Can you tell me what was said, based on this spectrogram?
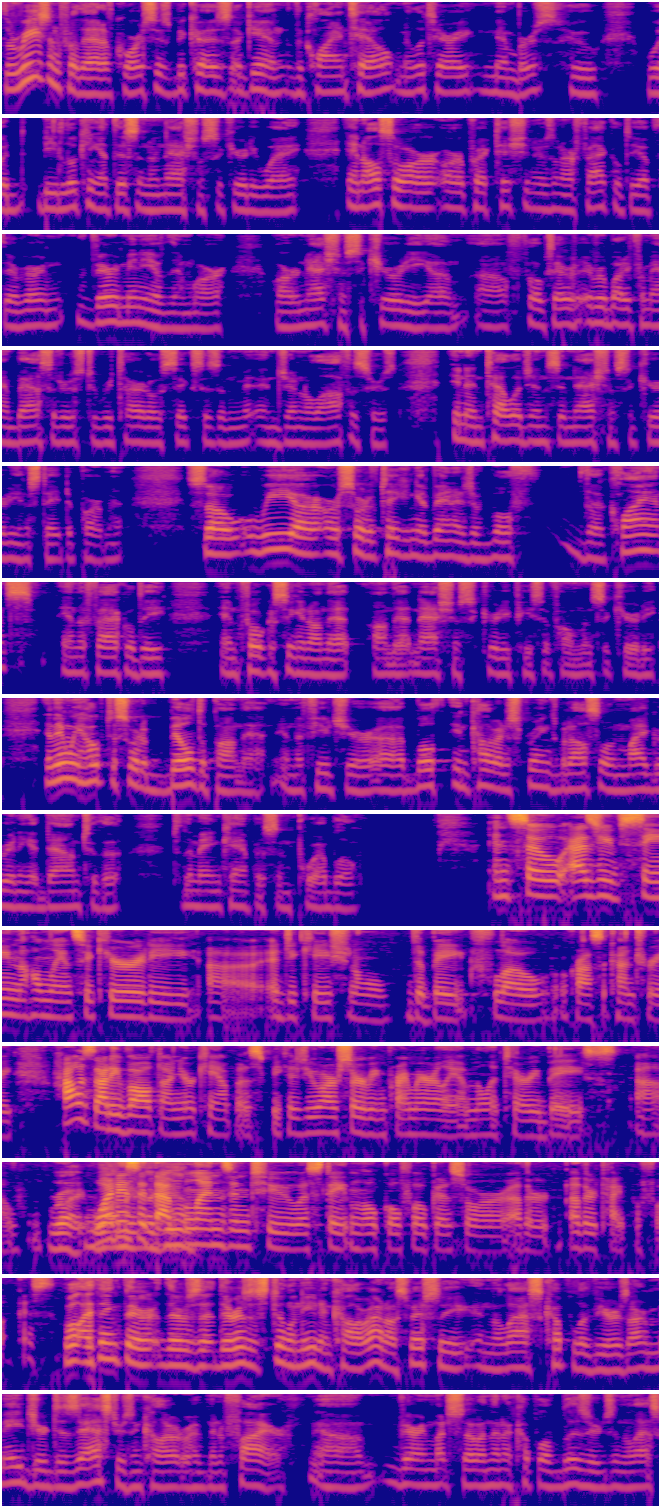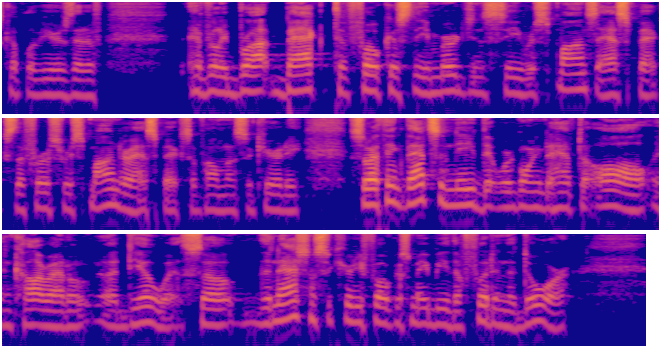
The reason for that, of course, is because, again, the clientele, military members who would be looking at this in a national security way, and also our, our practitioners and our faculty up there, very, very many of them are our national security um, uh, folks, everybody from ambassadors to retired 06s and, and, general officers in intelligence and national security and State Department. So we are, are, sort of taking advantage of both the clients and the faculty and focusing it on that on that national security piece of Homeland Security. And then we hope to sort of build upon that in the future, uh, both in Colorado Springs, but also in migrating it down to the to the main campus in Pueblo. And so, as you've seen the Homeland Security uh, educational debate flow across the country, how has that evolved on your campus? Because you are serving primarily a military base. Uh, right. What well, is I mean, it that again, blends into a state and local focus or other other type of focus? Well, I think there there's a, there is a still a need in Colorado, especially in the last couple of years. Our major disasters in Colorado have been fire, uh, very much so, and then a couple of blizzards in the last couple of years that have have really brought back to focus the emergency response aspects, the first responder aspects of Homeland Security. So I think that's a need that we're going to have to all in Colorado uh, deal with. So the national security focus may be the foot in the door,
